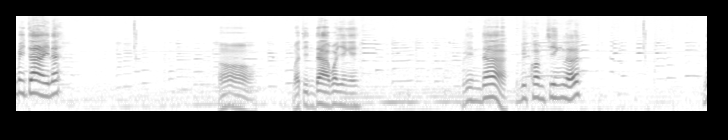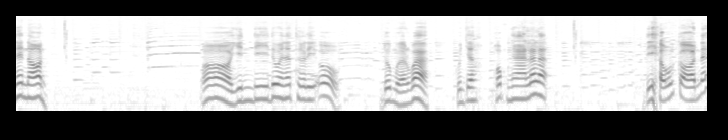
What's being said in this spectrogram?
ไม่ได้นะอ๋อมาตินดาว่ายังไงลินดาเป็นความจริงเหรอ แน่นอนอ๋อยินดีด้วยนะเทอริโอ ดูเหมือนว่า คุณจะพบงานแล้วล่ะ เดี๋ยวก่อนนะ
